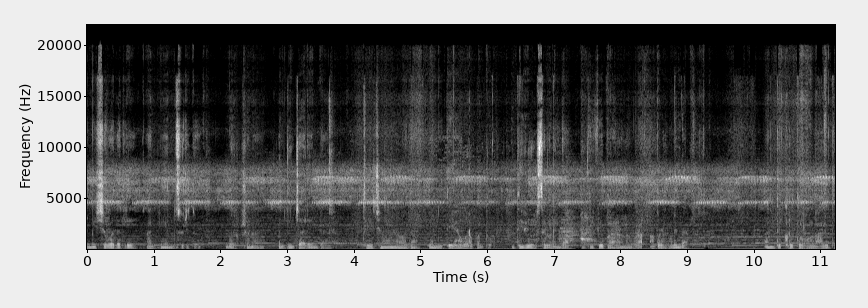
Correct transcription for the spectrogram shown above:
ನಿಮಿಷವಾದಲ್ಲಿ ಅಗ್ನಿಯನ್ನು ಸುರಿತು. ಮರುಕ್ಷಣ ಅಗ್ನಿಜಾಲೆಯಿಂದ ತೇಜಮಯವಾದ ಒಂದು ದೇಹ ಹೊರಬಂತು. ದಿವ್ಯ ವಸ್ತುಗಳಿಂದ ದಿವ್ಯ ಬಾರಣಗಳ ಆಭರಣಗಳಿಂದ ಅಂತ್ಯಕೃತವಾಗಿದ್ದ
